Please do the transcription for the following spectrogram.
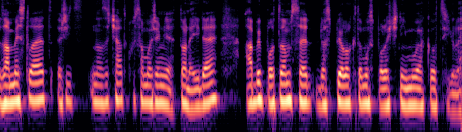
zamyslet, říct na začátku samozřejmě to nejde, aby potom se dospělo k tomu společnému jako cíli.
